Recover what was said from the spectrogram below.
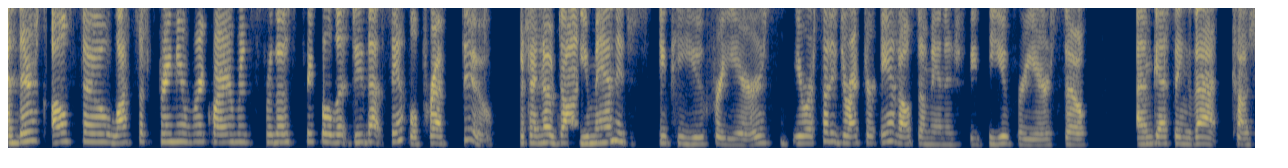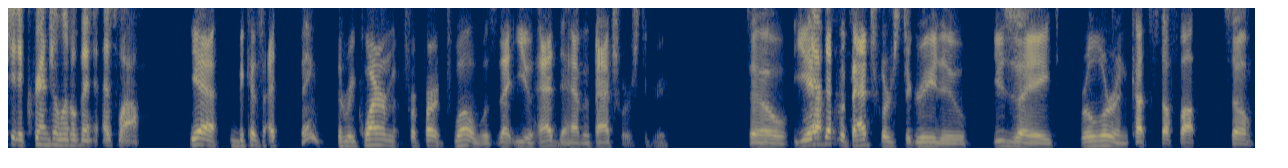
And there's also lots of training requirements for those people that do that sample prep too, which I know, Don, you managed BPU for years. You were a study director and also managed BPU for years. So I'm guessing that caused you to cringe a little bit as well. Yeah, because I think the requirement for part 12 was that you had to have a bachelor's degree. So you yep. had to have a bachelor's degree to use a ruler and cut stuff up. So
